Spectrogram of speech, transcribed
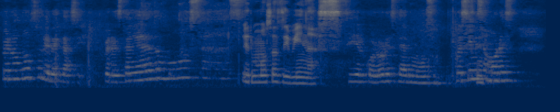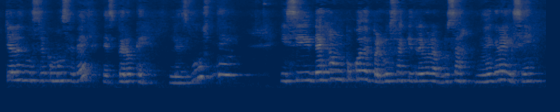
pero no se le ve casi. Pero están hermosas. hermosas divinas. Sí, el color está hermoso. Pues sí, mis amores, ya les mostré cómo se ve. Espero que les guste. Y sí, deja un poco de pelusa. Aquí traigo la blusa negra y sí,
